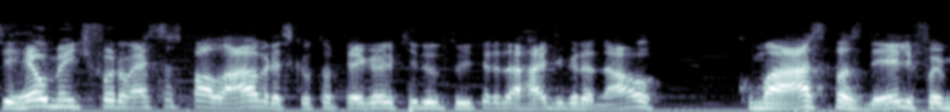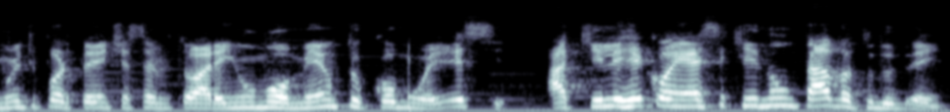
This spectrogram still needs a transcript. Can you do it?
se realmente foram essas palavras que eu tô pegando aqui do Twitter da Rádio Granal, com uma aspas dele, foi muito importante essa vitória em um momento como esse, aqui ele reconhece que não tava tudo bem.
